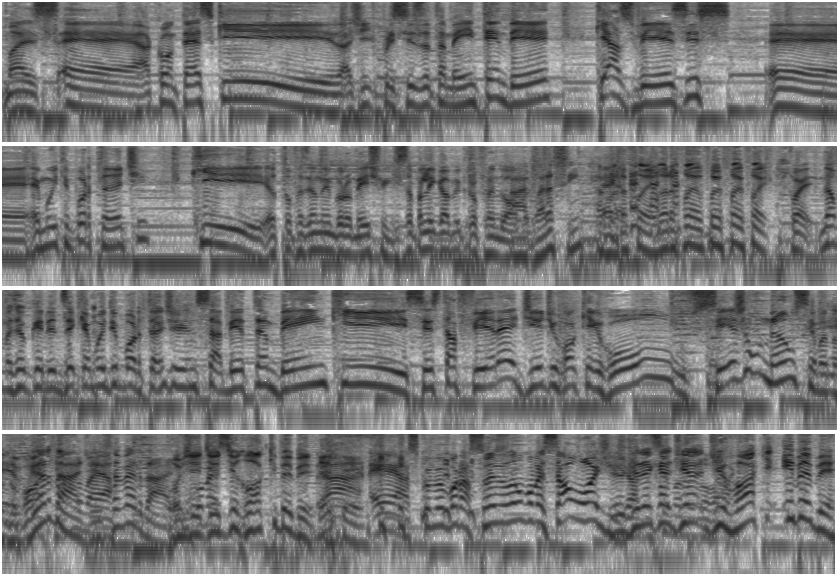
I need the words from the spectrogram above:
mas é, acontece que que a gente precisa também entender que às vezes é, é muito importante que eu tô fazendo um embromation aqui só para ligar o microfone do Álvaro. Ah, agora sim. Agora é. foi, agora foi, foi, foi, foi. Foi. Não, mas eu queria dizer que é muito importante a gente saber também que sexta-feira é dia de rock and roll, seja ou não semana é do rock. Verdade, é. isso é verdade. Hoje é dia de rock e bebê. Ah, é, as comemorações vão começar hoje. Eu diria que é dia de rock e bebê.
